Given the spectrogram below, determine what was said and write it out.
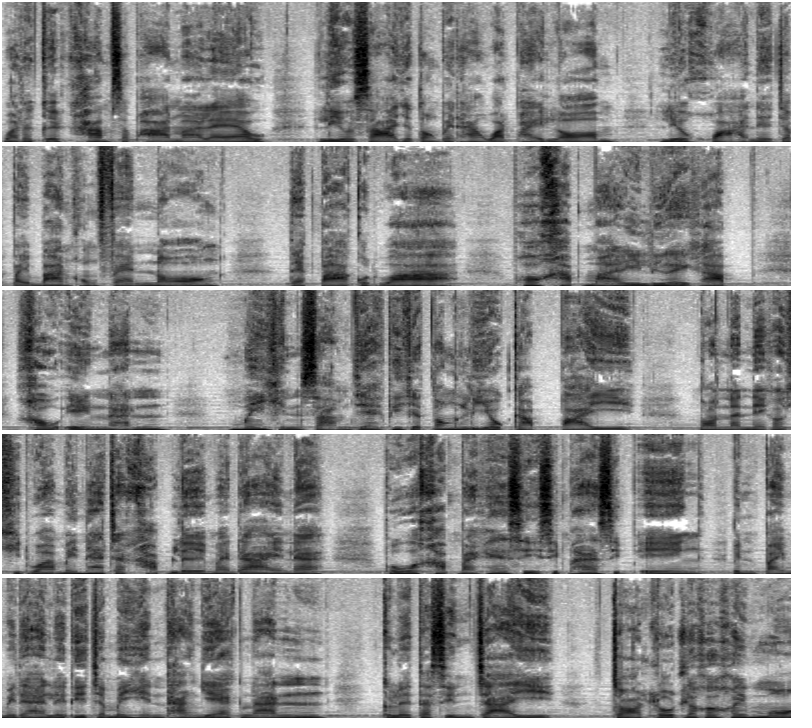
ว่าถ้าเกิดข้ามสะพานมาแล้วเลี้ยวซ้ายจะต้องไปทางวัดไผ่ล้อมเลี้ยวขวาเนี่ยจะไปบ้านของแฟนน้อง แต่ปรากฏว่าพอขับมาเรื่อยๆครับ เขาเองนั้นไม่เห็นสามแยกที่จะต้องเลี้ยวกลับไป ตอนนั้นเนี่ยก็คิดว่าไม่น่าจะขับเลยมาได้นะ เพราะว่าขับมาแค่ 40-50 เอง เป็นไปไม่ได้เลยที่จะไม่เห็นทางแยกนั้น ก็เลยตัดสินใจจอดรถแล้วค่อยๆมอง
